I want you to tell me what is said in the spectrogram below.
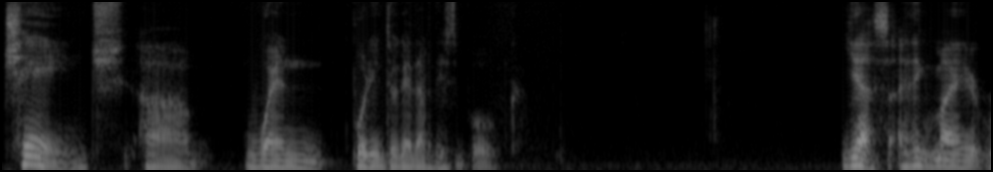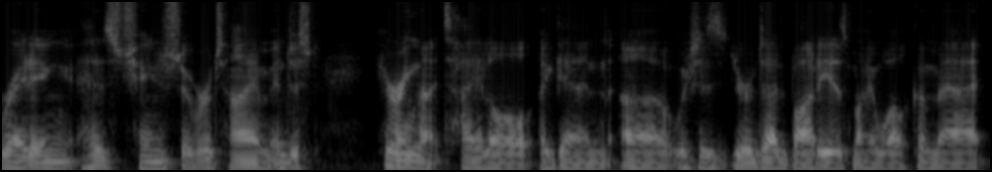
change uh, when putting together this book? Yes, I think my writing has changed over time. And just hearing that title again, uh, which is Your Dead Body is My Welcome Mat,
